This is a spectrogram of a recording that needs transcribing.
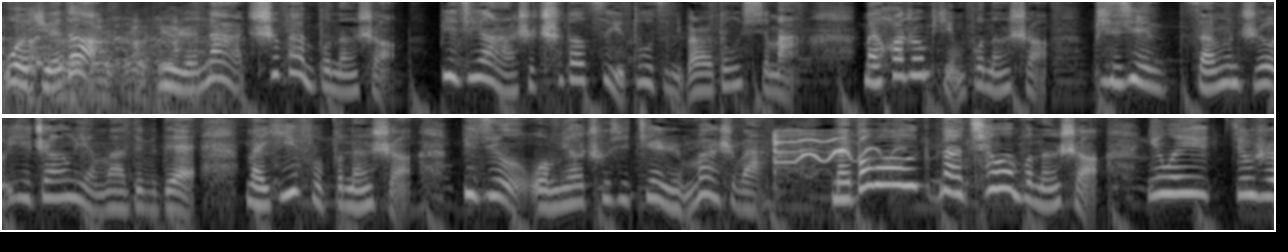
我觉得女人呐，吃饭不能省。毕竟啊，是吃到自己肚子里边的东西嘛。买化妆品不能省，毕竟咱们只有一张脸嘛，对不对？买衣服不能省，毕竟我们要出去见人嘛，是吧？买包包那千万不能省，因为就是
